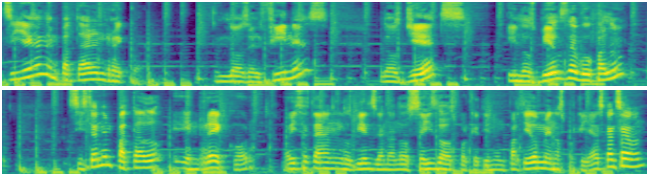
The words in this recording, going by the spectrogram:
si llegan a empatar en récord los Delfines, los Jets y los Bills de Buffalo, si están empatados en récord, hoy se están los Bills ganando 6-2 porque tienen un partido menos porque ya descansaron.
